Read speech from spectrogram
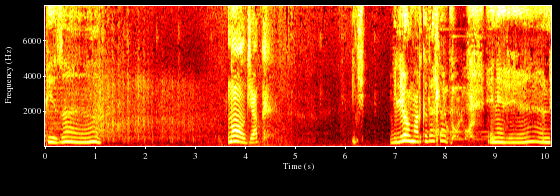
Pizza. Ne olacak? Hiç biliyorum arkadaşlar da. Yeni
